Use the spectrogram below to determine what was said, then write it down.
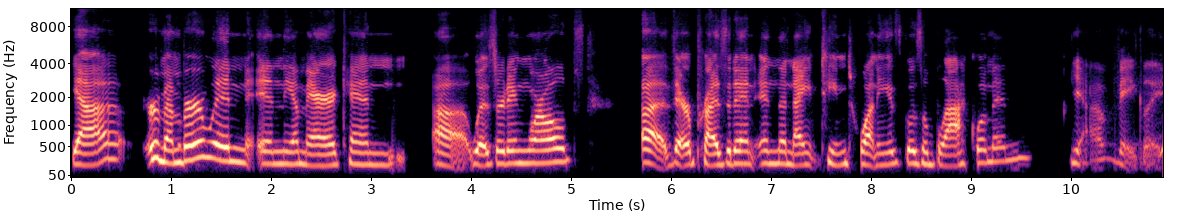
Yeah. Remember when in the American uh wizarding world, uh their president in the 1920s was a black woman? yeah, vaguely.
